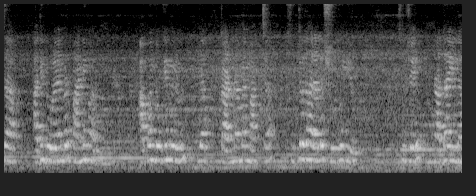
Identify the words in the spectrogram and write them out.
जा आधी डोळ्यांवर पाणी मारून आपण दोघे मिळून या कारणामागच्या सूत्रधाराला शोधून घेऊ. सुजय राधा आईला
